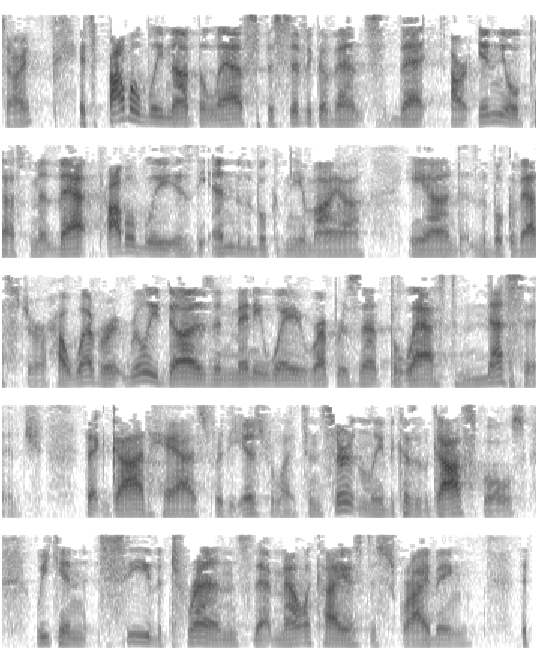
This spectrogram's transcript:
sorry, it's probably not the last specific events that are in the Old Testament. That probably is the end of the book of Nehemiah and the book of Esther. However, it really does in many ways represent the last message that God has for the Israelites. And certainly because of the Gospels, we can see the trends that Malachi is describing the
